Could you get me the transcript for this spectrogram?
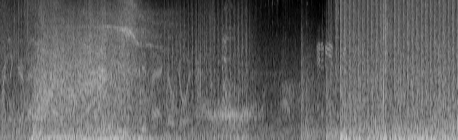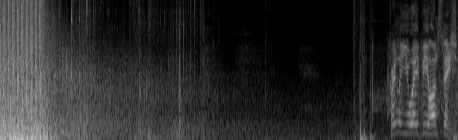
Friendly care package. Impact, no joy. Enemy at the restaurant. Friendly UAV on station.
